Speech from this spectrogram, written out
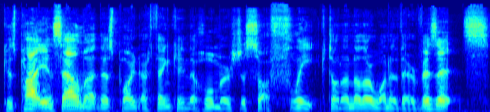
because Patty and Selma at this point are thinking that Homer's just sort of flaked on another one of their visits.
